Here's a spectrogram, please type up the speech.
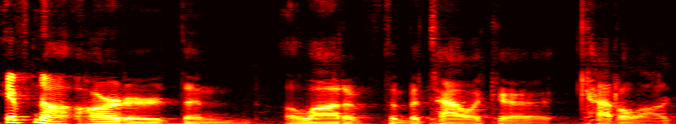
if not harder, than a lot of the Metallica catalog.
